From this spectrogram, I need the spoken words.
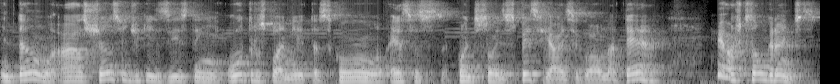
Então, a chance de que existem outros planetas com essas condições especiais igual na Terra, eu acho que são grandes.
